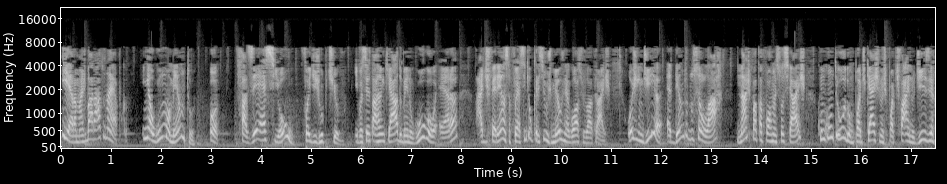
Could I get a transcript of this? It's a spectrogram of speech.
e era mais barato na época. Em algum momento, pô, fazer SEO foi disruptivo. E você tá ranqueado bem no Google era a diferença foi assim que eu cresci os meus negócios lá atrás. Hoje em dia é dentro do celular, nas plataformas sociais, com conteúdo, um podcast no Spotify, no Deezer,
